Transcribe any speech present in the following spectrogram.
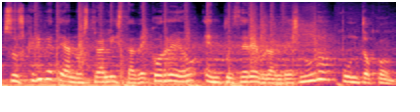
suscríbete a nuestra lista de correo en tucerebroaldesnudo.com.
